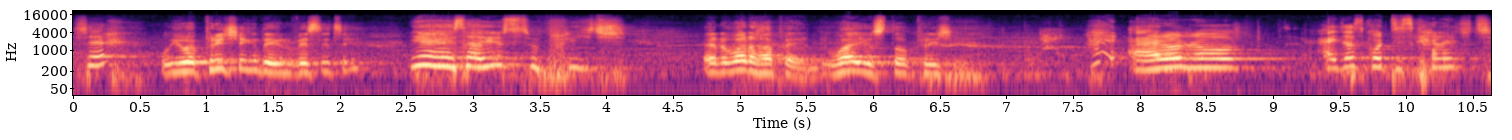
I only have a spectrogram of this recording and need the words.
Sir? You were preaching in the university, Yes, I used to preach. and what happened? Why you stopped preaching? I, I don't know. I just got discouraged.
